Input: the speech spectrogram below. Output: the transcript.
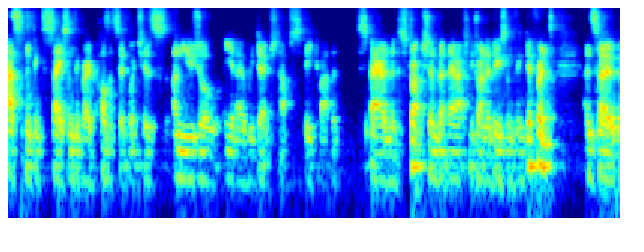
Has something to say, something very positive, which is unusual. You know, we don't just have to speak about the despair and the destruction, but they're actually trying to do something different. And so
